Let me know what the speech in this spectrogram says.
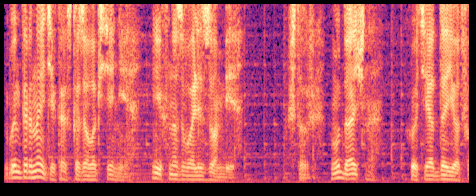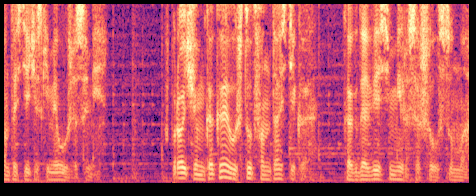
В интернете, как сказала Ксения, их назвали зомби. Что же, удачно, хоть и отдает фантастическими ужасами. Впрочем, какая уж тут фантастика, когда весь мир сошел с ума.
